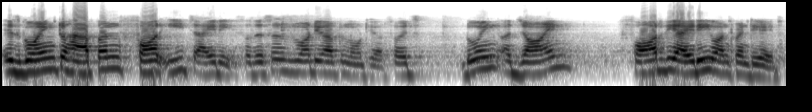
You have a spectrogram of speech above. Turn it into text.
is going to happen for each ID. So this is what you have to note here. So it's doing a join for the ID 128.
